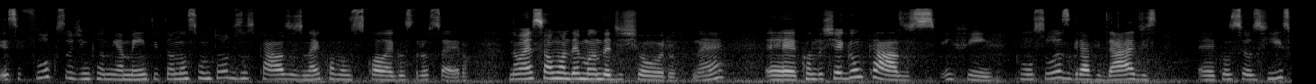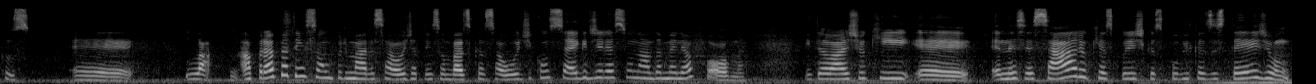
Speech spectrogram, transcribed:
esse fluxo de encaminhamento, então não são todos os casos, né? Como os colegas trouxeram. Não é só uma demanda de choro, né? É, quando chegam casos, enfim, com suas gravidades, é, com seus riscos, é, lá, a própria atenção primária à saúde, a atenção básica à saúde, consegue direcionar da melhor forma. Então, acho que é, é necessário que as políticas públicas estejam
